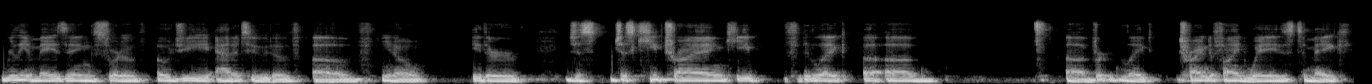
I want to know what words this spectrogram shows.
really amazing sort of OG attitude of of you know either just just keep trying, keep like uh, uh, uh, like trying to find ways to make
